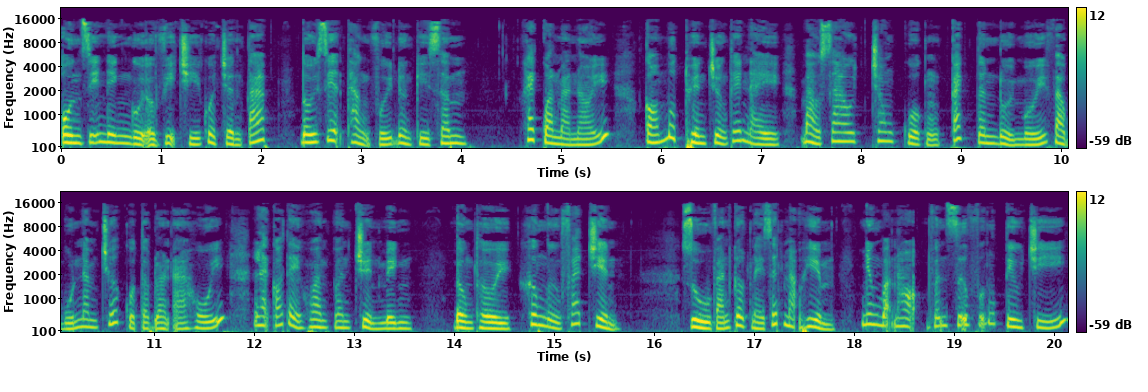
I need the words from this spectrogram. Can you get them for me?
Ôn dĩ ninh ngồi ở vị trí của Trần Táp, đối diện thẳng với đường kỳ sâm. Khách quan mà nói, có một thuyền trưởng thế này bảo sao trong cuộc cách tân đổi mới vào 4 năm trước của tập đoàn Á Hối lại có thể hoàn toàn chuyển mình, đồng thời không ngừng phát triển. Dù ván cược này rất mạo hiểm, nhưng bọn họ vẫn giữ vững tiêu chí.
